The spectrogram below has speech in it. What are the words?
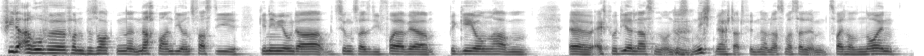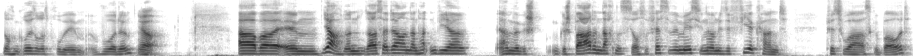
viele Anrufe von besorgten Nachbarn, die uns fast die Genehmigung da, beziehungsweise die Feuerwehrbegehung haben äh, explodieren lassen und es Mhm. nicht mehr stattfinden haben lassen, was dann im 2009 noch ein größeres Problem wurde. Ja. Aber ähm, ja, dann saß er da und dann hatten wir, haben wir ges gespart und dachten, das ist ja auch so festivalmäßig und haben diese Vierkant-Pissoirs gebaut.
